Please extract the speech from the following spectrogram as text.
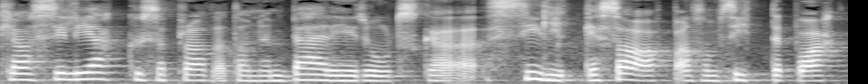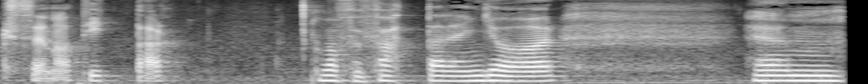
Klas Iliakus har pratat om den bergrotska silkesapan som sitter på axeln och tittar vad författaren gör. Um,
